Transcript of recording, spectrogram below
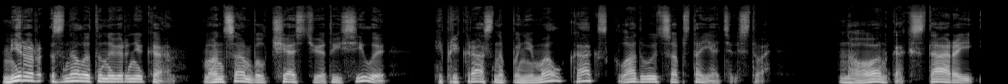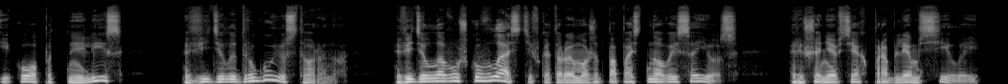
Миррор знал это наверняка. Он сам был частью этой силы и прекрасно понимал, как складываются обстоятельства. Но он, как старый и опытный лис, видел и другую сторону. Видел ловушку власти, в которую может попасть новый союз. Решение всех проблем силой.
